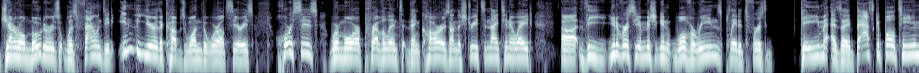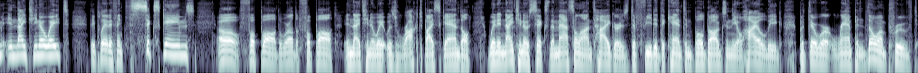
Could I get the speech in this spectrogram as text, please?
General Motors was founded in the year the Cubs won the World Series. Horses were more prevalent than cars on the streets in 1908. Uh, the University of Michigan Wolverines played its first game as a basketball team in 1908. They played, I think, six games. Oh, football. The world of football in 1908 was rocked by scandal when in 1906, the Massillon Tigers defeated the Canton Bulldogs in the Ohio League, but there were rampant, though unproved,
